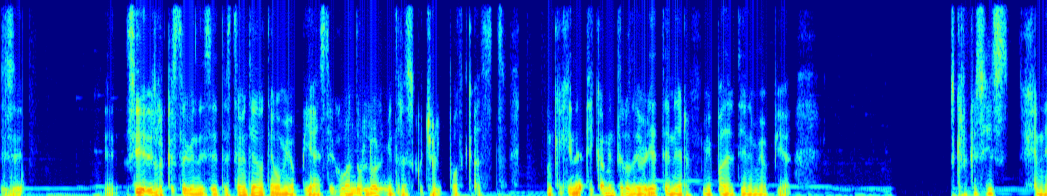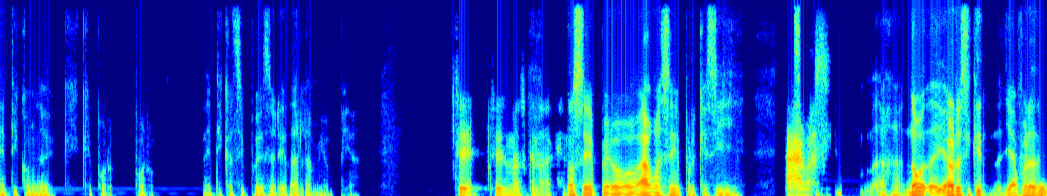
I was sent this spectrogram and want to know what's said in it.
Dice, eh, sí, es lo que estoy viendo. Dice, tristemente no tengo miopía. Estoy jugando LOL mientras escucho el podcast. Aunque genéticamente lo debería tener. Mi padre tiene miopía. Pues creo que sí es genético, ¿no? Que, que por, por genética sí puedes heredar la miopía. Sí, sí, es más que nada. No sé, pero aguas, ¿eh? Porque sí. Aguas. Ajá. No, ahora sí que ya fuera de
